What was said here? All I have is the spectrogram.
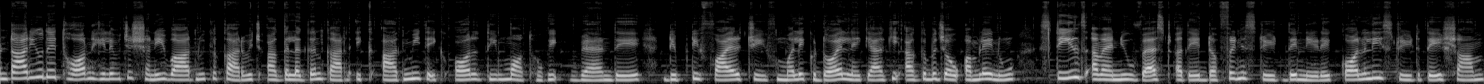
ਅੰਟਾਰੀਓ ਦੇ ਥੌਰਨ ਹਿੱਲ ਵਿੱਚ ਸ਼ਨੀਵਾਰ ਨੂੰ ਇੱਕ ਘਰ ਵਿੱਚ ਅੱਗ ਲੱਗਣ ਕਾਰਨ ਇੱਕ ਆਦਮੀ ਤੇ ਇੱਕ ਔਰਤ ਦੀ ਮੌਤ ਹੋ ਗਈ। ਵੈਨ ਦੇ deputy fire chief Malik Doyle ਨੇ ਕਿਹਾ ਕਿ ਅੱਗ ਬੁਝਾਊ ਅਮਲੇ ਨੂੰ ਸਟੀਲਜ਼ ਐਵੇਨਿਊ ਵੈਸਟ ਅਤੇ ਡਫਰਿਨ ਸਟਰੀਟ ਦੇ ਨੇੜੇ ਕਾਲਨੀ ਸਟਰੀਟ ਤੇ ਸ਼ਾਮ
